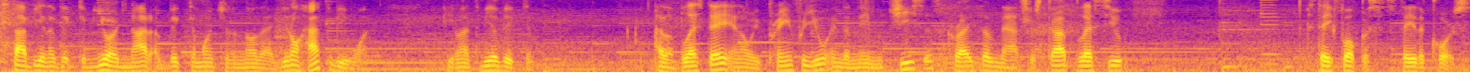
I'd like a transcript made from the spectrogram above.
stop being a victim. You are not a victim. I want you to know that. You don't have to be one. You don't have to be a victim. Have a blessed day, and I'll be praying for you in the name of Jesus Christ of Nazareth. God bless you. Stay focused, stay the course.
